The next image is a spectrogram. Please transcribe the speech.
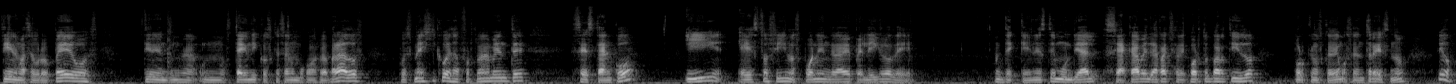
tienen más europeos, tienen unos técnicos que están un poco más preparados. Pues México desafortunadamente se estancó y esto sí nos pone en grave peligro de, de que en este mundial se acabe la racha de corto partido porque nos quedemos en tres, ¿no? Digo,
